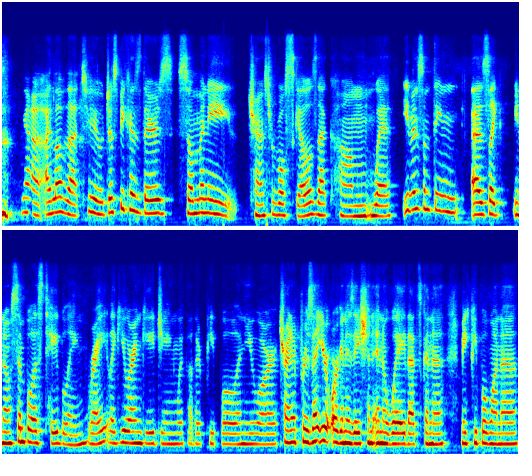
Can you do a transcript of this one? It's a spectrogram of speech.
yeah, I love that too. Just because there's so many transferable skills that come with even something as like you know simple as tabling right? Like you are engaging with other people and you are trying to present your organization in a way that's going to make people want to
